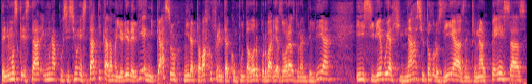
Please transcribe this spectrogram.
tenemos que estar en una posición estática la mayoría del día. En mi caso, mira, trabajo frente al computador por varias horas durante el día y si bien voy al gimnasio todos los días a entrenar pesas,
